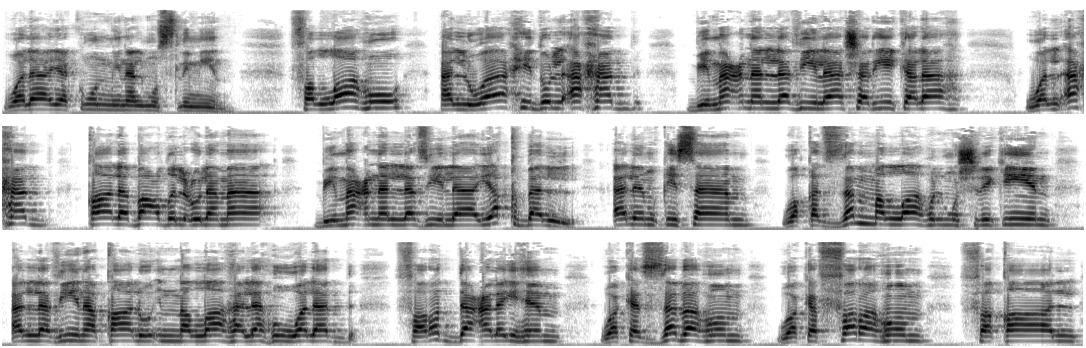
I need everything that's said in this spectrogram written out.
ولا يكون من المسلمين. فالله الواحد الأحد بمعنى الذي لا شريك له والأحد قال بعض العلماء بمعنى الذي لا يقبل الانقسام وقد ذم الله المشركين الذين قالوا إن الله له ولد فرد عليهم وكذبهم وكفرهم فقال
